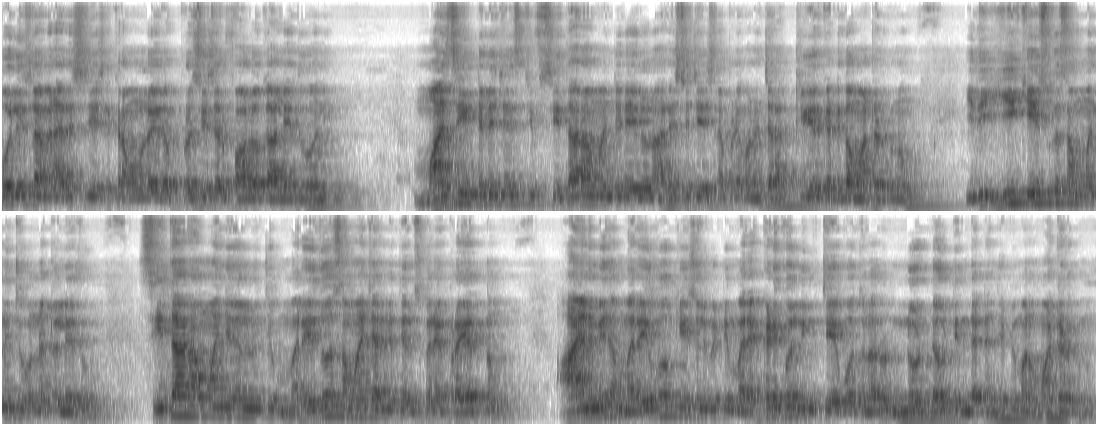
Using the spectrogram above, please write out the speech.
పోలీసులు ఆమెను అరెస్ట్ చేసిన క్రమంలో ఏదో ప్రొసీజర్ ఫాలో కాలేదు అని మాజీ ఇంటెలిజెన్స్ చీఫ్ సీతారాం అంజనేయులను అరెస్ట్ చేసినప్పుడే మనం చాలా క్లియర్ కట్గా మాట్లాడుకున్నాం. ఇది ఈ కేసుకు సంబంధించి ఉన్నట్లు లేదు. సీతారామాంజనేయుల నుంచి మరేదో సమాచారాన్ని తెలుసుకునే ప్రయత్నం. ఆయన మీద మరేవో కేసులు పెట్టి మరెక్కడికో లింక్ చేయబోతున్నారు. నో డౌట్ ఇన్ దట్ అని చెప్పి మనం మాట్లాడుకున్నాం.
